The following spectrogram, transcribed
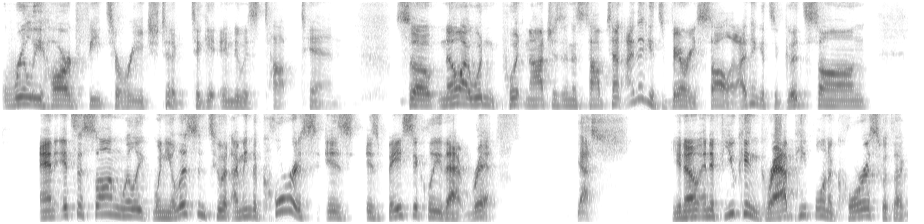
really hard feat to reach to, to get into his top 10. So, no, I wouldn't put Notches in his top 10. I think it's very solid. I think it's a good song. And it's a song, Willie, when you listen to it, I mean, the chorus is is basically that riff. Yes you know and if you can grab people in a chorus with a,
